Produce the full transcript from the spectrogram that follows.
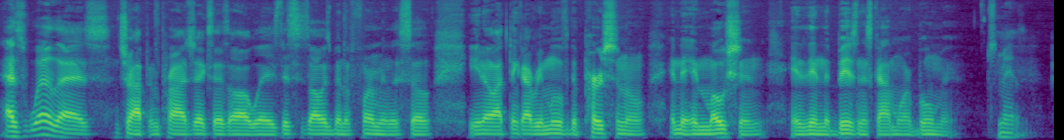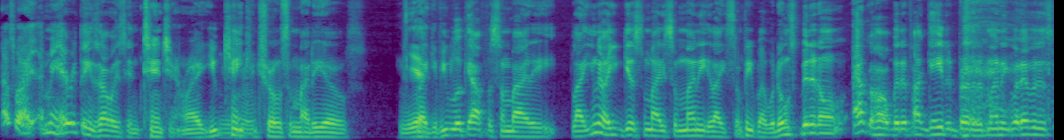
as well as dropping projects as always. This has always been a formula. So, you know, I think I removed the personal and the emotion, and then the business got more booming. Man, That's why I mean everything's always intention, right? You can't mm-hmm. control somebody else. Yeah. Like if you look out for somebody, like you know, you give somebody some money. Like some people, are like, well, don't spend it on alcohol. But if I gave the brother the money, whatever this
